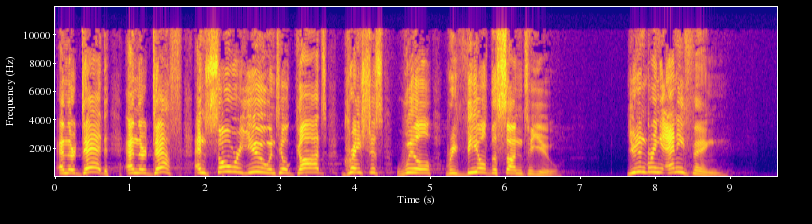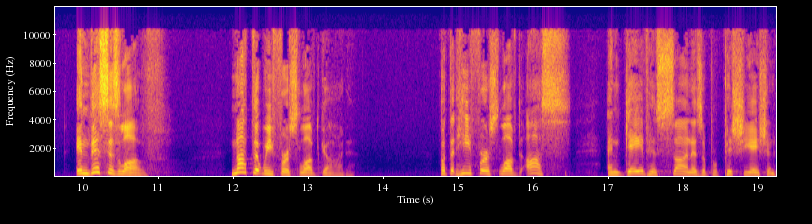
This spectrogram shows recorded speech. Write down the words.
and they're dead and they're deaf. And so are you until God's gracious will revealed the Son to you. You didn't bring anything. And this is love. Not that we first loved God, but that He first loved us and gave His Son as a propitiation,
